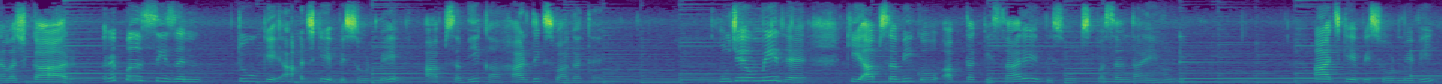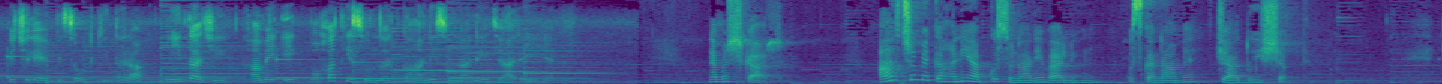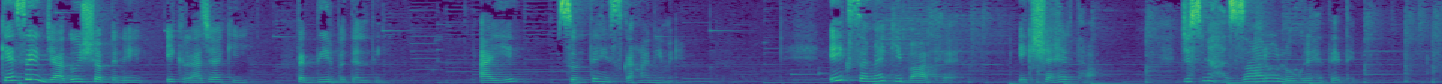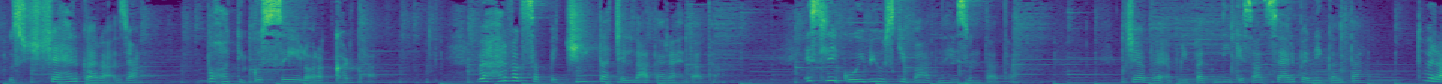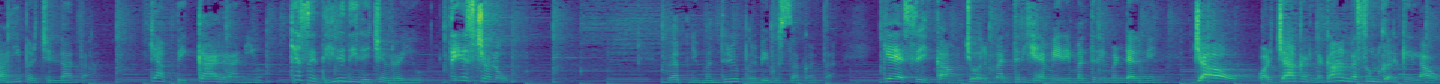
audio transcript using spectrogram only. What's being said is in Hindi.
नमस्कार। रिपल सीज़न टू के आज के एपिसोड में आप सभी का हार्दिक स्वागत है। मुझे उम्मीद है कि आप सभी को अब तक के सारे एपिसोड्स पसंद आए होंगे। आज के एपिसोड में भी पिछले एपिसोड की तरह नीता जी हमें एक बहुत ही सुंदर कहानी सुनाने जा रही है। नमस्कार। आज जो मैं कहानी आपको सुनाने वाली हूँ, उसका नाम है जादुई शब्द। कैसे इन जादुई शब्द ने एक राजा की तकदीर बदल दी? आइए सुनते हैं इस कहानी में। एक समय की बात है, एक शहर था, जिसमें हज़ारों लोग रहते थे। उस शहर का राजा बहुत ही गुस्सेल और अक्खड़ था। वह हर वक्त सब पे चीखता चिल्लाता रहता था, इसलिए कोई भी उसकी बात नहीं सुनता था। जब वह अपनी पत्नी के साथ सैर पर निकलता वह रानी पर चिल्लाता, क्या बेकार रानी हो, कैसे धीरे धीरे चल रही हो? तेज चलो! वह अपने मंत्रियों पर भी गुस्सा करता, कैसे कामचोर मंत्री है मेरे मंत्रिमंडल में? जाओ और जाकर लगान वसूल करके लाओ!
